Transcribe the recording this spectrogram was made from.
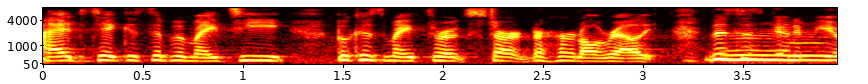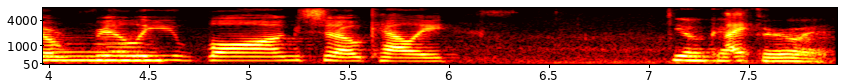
I had to take a sip of my tea because my throat's starting to hurt already. This is going to be a mm. really long show, Kelly. You'll get I- through it.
